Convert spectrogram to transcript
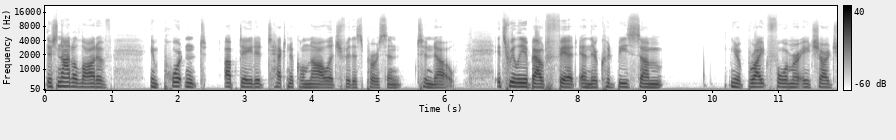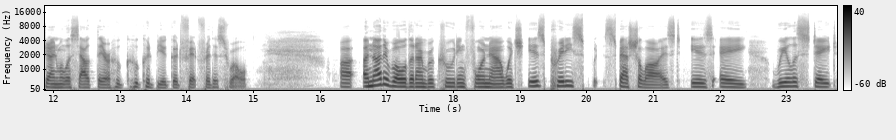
there's not a lot of important updated technical knowledge for this person to know it's really about fit, and there could be some, you know, bright former HR generalists out there who who could be a good fit for this role. Uh, another role that I'm recruiting for now, which is pretty sp- specialized, is a real estate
